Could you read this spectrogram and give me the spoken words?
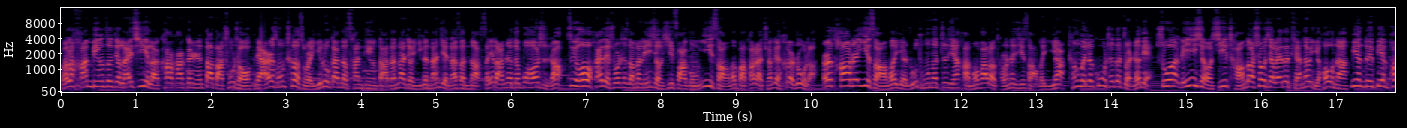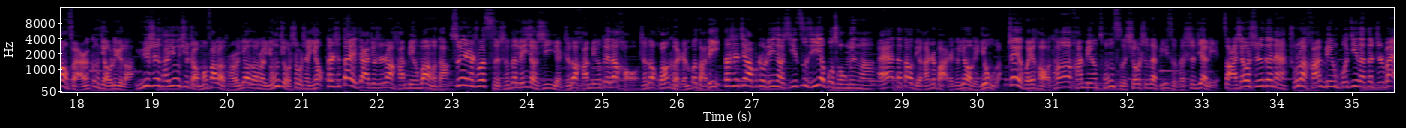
完了，韩冰这就来气了，咔咔跟人大打出手，俩人从厕所一路干到餐厅，打的那叫一个难解难分呐，谁拦着都不好使啊。最后还得说是咱们林小溪发功，一嗓子把他俩全给喝住了。而他这一嗓子也如同他之前喊魔法老头那几嗓子一样，成为了故事的转折点。说林小溪尝到瘦下来的甜头以后呢，面对变胖反而更焦虑了，于是他又去找魔法老头要到了永久瘦身药，但是代价就是让韩冰忘了他。虽然说此时的林小溪也知道韩冰对他好，知道黄可人不咋地，但是架不住林小溪自己也不聪明啊！哎，他到底还是把这个药给用了。这回好，他和韩冰从此消失在彼此的世界里。咋消失的呢？除了韩冰不记得他之外，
